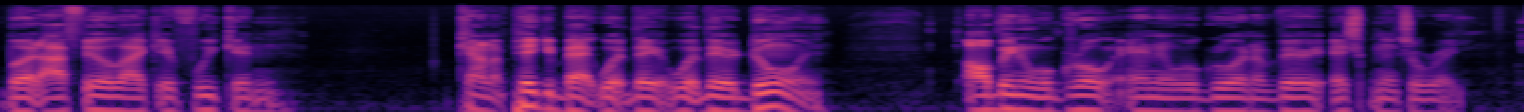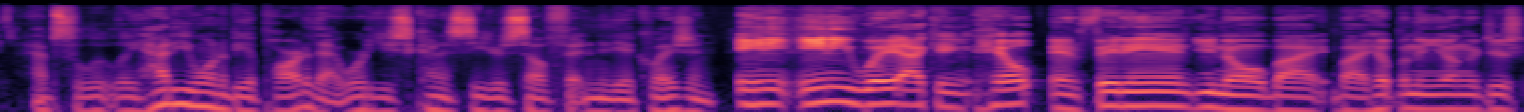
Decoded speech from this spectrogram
but I feel like if we can kind of piggyback what they what they're doing, Albany will grow and it will grow in a very exponential rate. Absolutely. How do you want to be a part of that? Where do you kind of see yourself fit into the equation? Any any way I can help and fit in, you know, by by helping the younger ge-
